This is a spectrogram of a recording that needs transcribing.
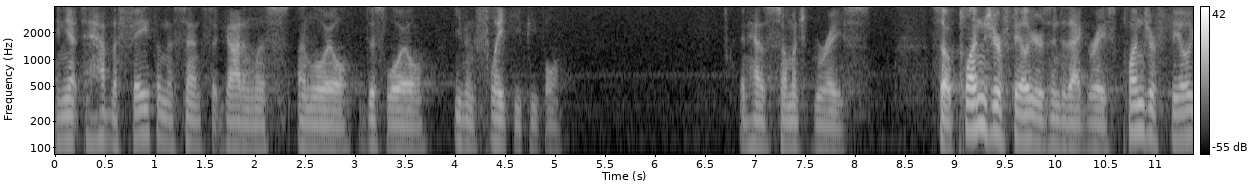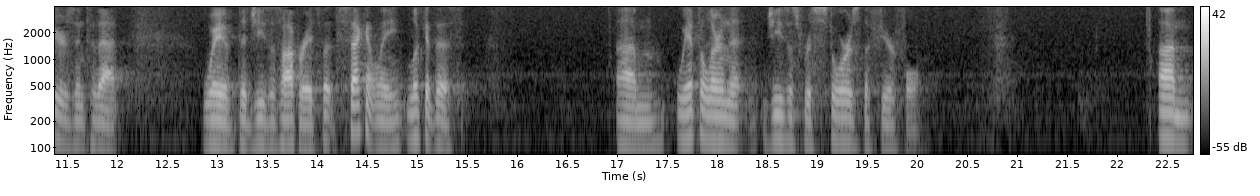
And yet to have the faith in the sense that God enlists unloyal, disloyal, even flaky people. It has so much grace. So plunge your failures into that grace. Plunge your failures into that way of, that Jesus operates. But secondly, look at this. Um, we have to learn that Jesus restores the fearful. Um,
